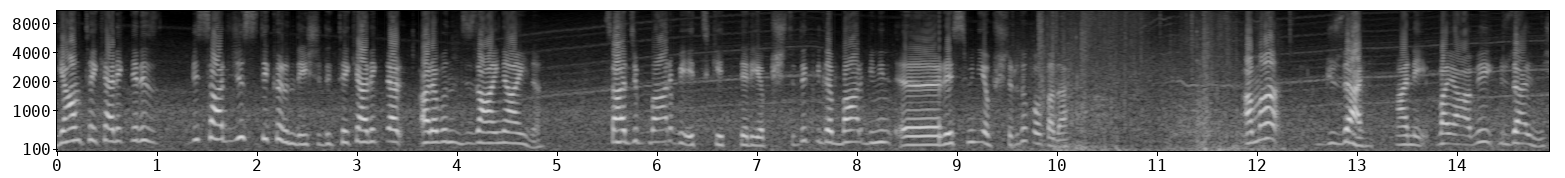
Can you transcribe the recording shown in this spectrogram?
yan tekerlekleri biz sadece sticker'ını değiştirdik. Tekerlekler arabanın dizaynı aynı. Sadece Barbie etiketleri yapıştırdık. Bir de Barbie'nin e, resmini yapıştırdık o kadar. Ama güzel. Hani bayağı bir güzelmiş.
